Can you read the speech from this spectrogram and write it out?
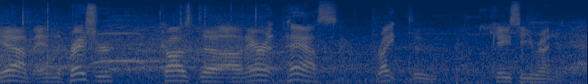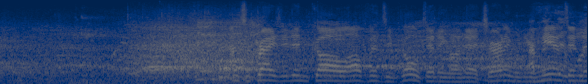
yeah, and the pressure caused uh, an errant pass right to Casey Runyon. I'm surprised he didn't call offensive goaltending on that, Charlie. When your hands in it,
